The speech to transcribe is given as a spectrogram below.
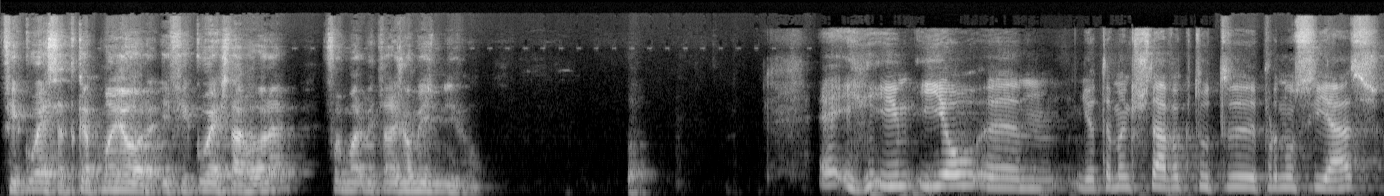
ficou essa de Campo Maior e ficou esta agora, foi uma arbitragem ao mesmo nível. É, e, e eu, um, eu também gostava que tu te pronunciasses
